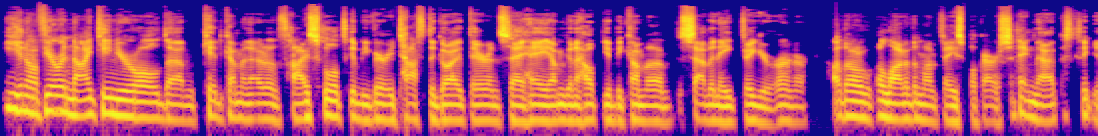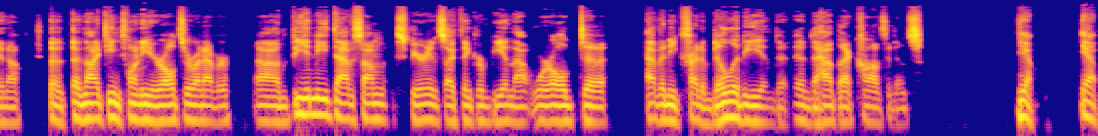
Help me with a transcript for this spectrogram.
you know, if you're a 19 year old um, kid coming out of high school, it's going to be very tough to go out there and say, Hey, I'm going to help you become a seven, eight figure earner. Although a lot of them on Facebook are saying that, you know, the, the 19, 20 year olds or whatever. Um, but you need to have some experience, I think, or be in that world to, have any credibility and to, and to have that confidence. Yep. Yep.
